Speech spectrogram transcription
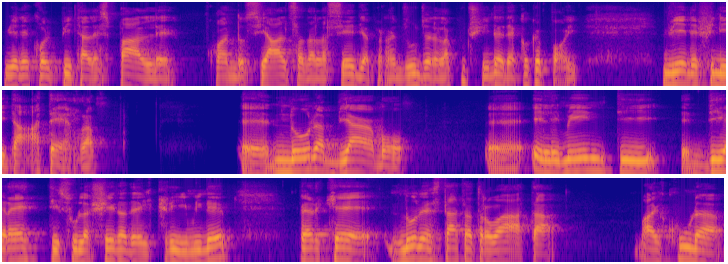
viene colpita alle spalle quando si alza dalla sedia per raggiungere la cucina ed ecco che poi viene finita a terra. Eh, non abbiamo eh, elementi diretti sulla scena del crimine perché non è stata trovata alcuna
